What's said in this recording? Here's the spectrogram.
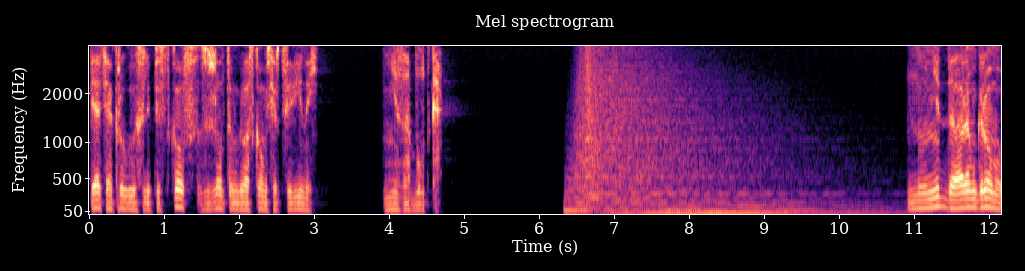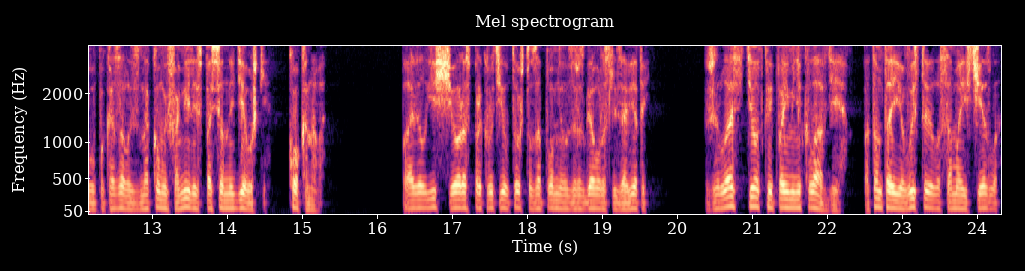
Пять округлых лепестков с желтым глазком сердцевиной. Незабудка. Ну, недаром Громову показалась знакомой фамилия спасенной девушки — Коконова. Павел еще раз прокрутил то, что запомнил из разговора с Лизаветой. Жила с теткой по имени Клавдия. Потом-то ее выставила, сама исчезла.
